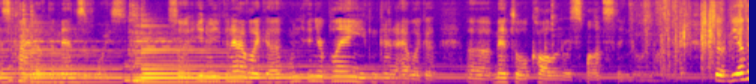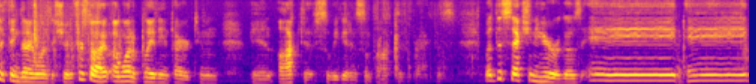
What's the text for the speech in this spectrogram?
as kind of the men's voice. So you know you can have like a when and you're playing, you can kind of have like a, a mental call and response thing going on. So the other thing that I wanted to show you, first of all, I, I want to play the entire tune in octaves so we get in some octave practice. But this section here goes eight, eight,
